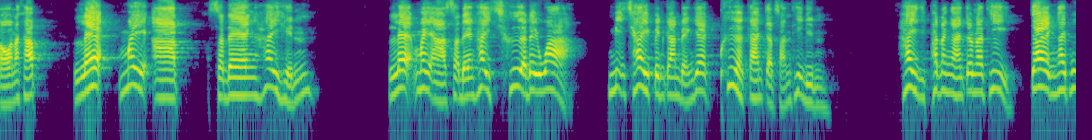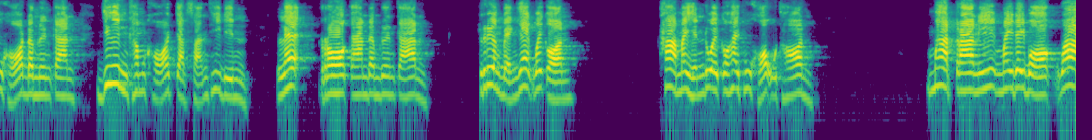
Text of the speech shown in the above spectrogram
ต่อนะครับ และไม่อาจแสดงให้เห็น และไม่อาจแสดงให้เชื่อได้ว่า มิใช่เป็นการแบ่งแยกเพื่อการจัดสรรที่ดิน ให้พนักงานเจ้าหน้าที่แจ้งให้ผู้ขอดำเนินการ ยื่นคำขอจัดสรรที่ดิน และรอการดำเนินการ เรื่องแบ่งแยกไว้ก่อน ถ้าไม่เห็นด้วยก็ให้ผู้ขออุทธรณ์ มาตรานี้ไม่ได้บอกว่า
